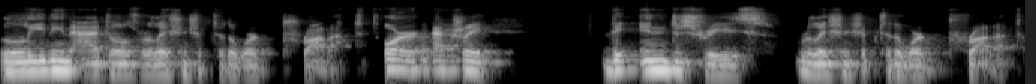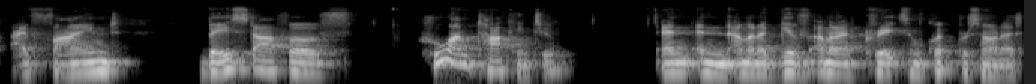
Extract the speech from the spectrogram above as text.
leading agile's relationship to the word product or Okay. actually the industry's relationship to the word product. I find based off of who I'm talking to. And and I'm going to give I'm going to create some quick personas.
